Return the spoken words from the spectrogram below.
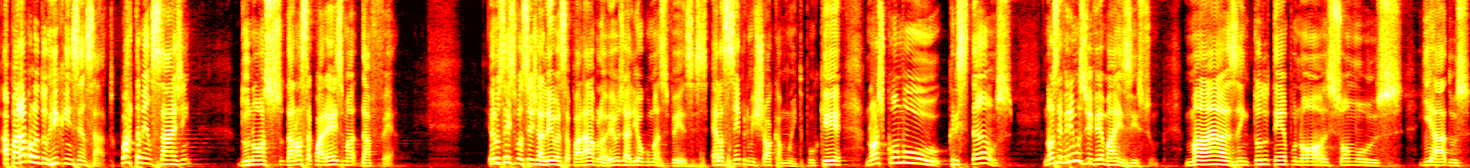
A parábola do rico e insensato. Quarta mensagem do nosso, da nossa quaresma da fé. Eu não sei se você já leu essa parábola, eu já li algumas vezes. Ela sempre me choca muito, porque nós, como cristãos, nós deveríamos viver mais isso. Mas em todo tempo nós somos guiados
